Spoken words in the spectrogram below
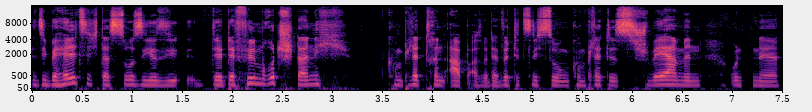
sie behält sich das so, sie, sie der, der Film rutscht da nicht komplett drin ab. Also der wird jetzt nicht so ein komplettes Schwärmen und eine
